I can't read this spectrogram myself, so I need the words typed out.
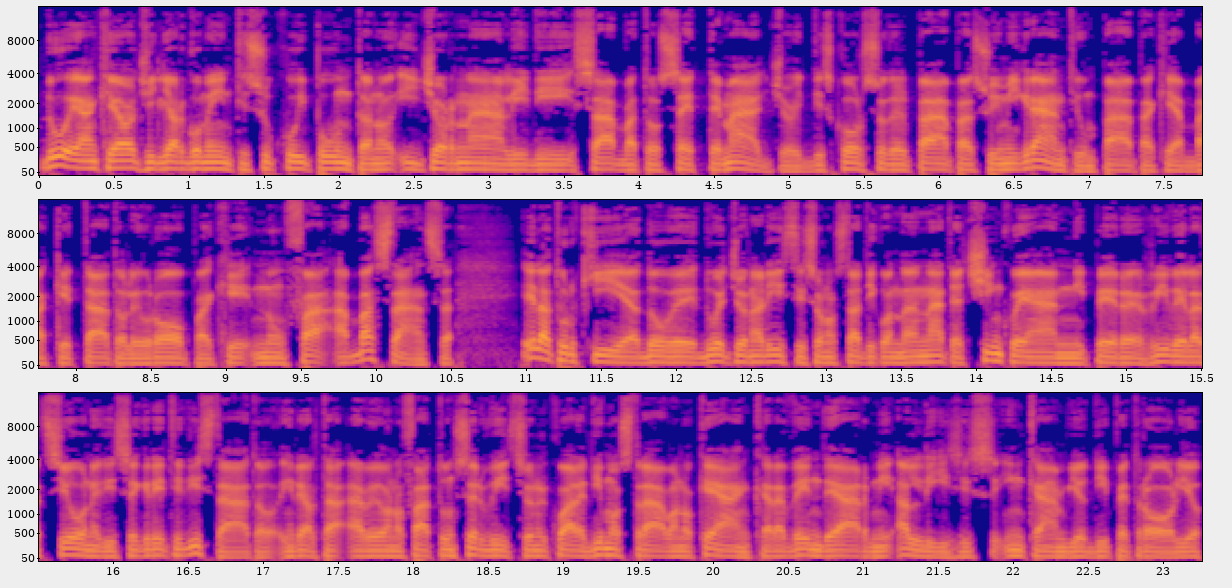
Due anche oggi gli argomenti su cui puntano i giornali di sabato 7 maggio, il discorso del Papa sui migranti, un Papa che ha bacchettato l'Europa che non fa abbastanza, e la Turchia dove due giornalisti sono stati condannati a cinque anni per rivelazione di segreti di Stato, in realtà avevano fatto un servizio nel quale dimostravano che Ankara vende armi all'ISIS in cambio di petrolio.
